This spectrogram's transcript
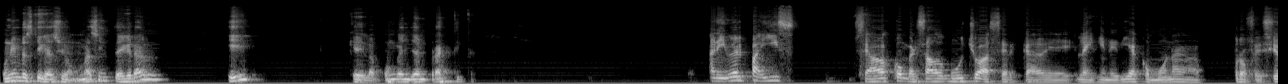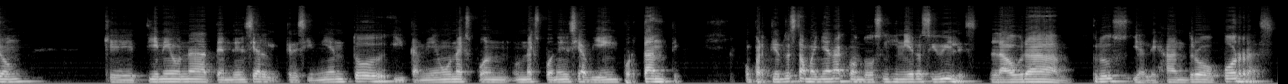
una investigación más integral y que la pongan ya en práctica. A nivel país se ha conversado mucho acerca de la ingeniería como una profesión que tiene una tendencia al crecimiento y también una, exponencia bien importante compartiendo esta mañana con dos ingenieros civiles, Laura Cruz y Alejandro Porras.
